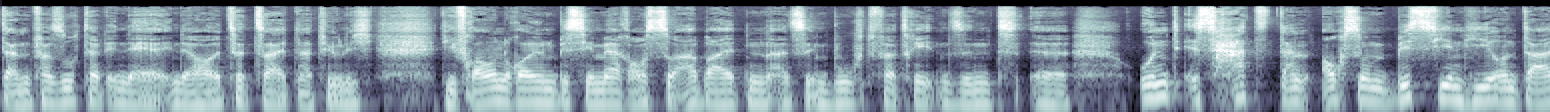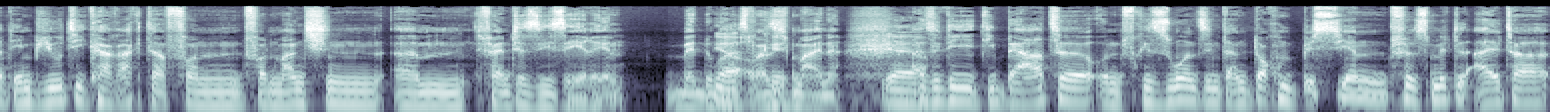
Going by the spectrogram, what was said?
dann versucht hat, in der, in der Heutezeit natürlich die Frauenrollen ein bisschen mehr rauszuarbeiten, als sie im Buch vertreten sind. Äh, und es hat dann auch so ein bisschen hier und da den Beauty-Charakter von, von manchen ähm, Fantasy-Serien. Wenn du Ja, weißt, was okay. ich meine. Ja, ja. Also die, die Bärte und Frisuren sind dann doch ein bisschen fürs Mittelalter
